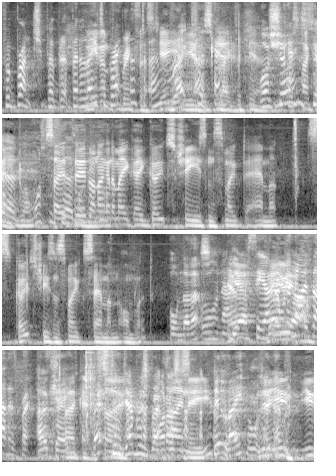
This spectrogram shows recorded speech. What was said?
for brunch, but, but, but a later Even breakfast? breakfast, Oh, yeah, yeah, right. breakfast. yeah, yeah. Well, show us the Okay. third one. What's the so third, third one, one? I'm going to make a goat's cheese and smoked salmon, goat's cheese and smoked salmon omelette. Oh, no, that's. Oh, now yeah, you see, I there we recognise are. that as breakfast. Okay. Okay, Let's so do Deborah's breakfast. what breakfast. I need- A bit late, but we'll do you, you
